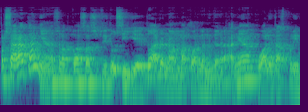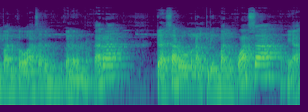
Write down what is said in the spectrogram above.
Persyaratannya surat kuasa substitusi yaitu ada nama keluarga negaraannya, kualitas pelimpahan kuasa dan kedudukan dalam perkara, dasar wewenang pelimpahan kuasa, ya,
